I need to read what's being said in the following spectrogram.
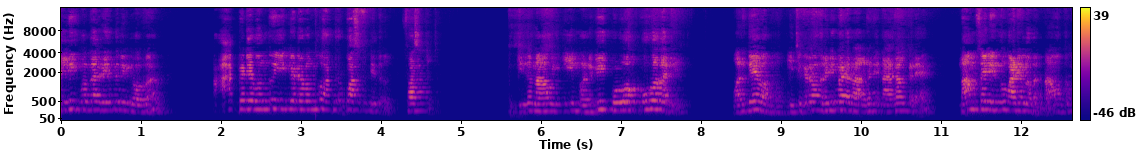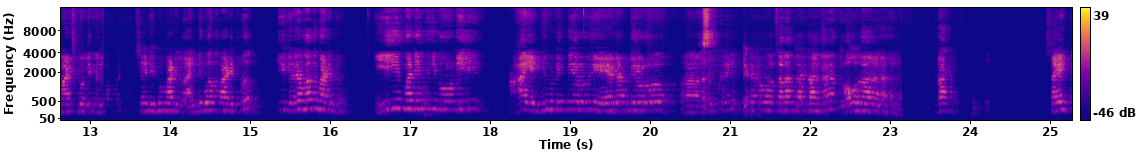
ಎಲ್ಲಿಗೆ ಬಂದಾರ ಏನ್ರಿ ಈಗ ಅವ್ರು? ಆ ಕಡೆ ಒಂದು, ಈ ಕಡೆ ಒಂದು ಅಂಡರ್ ಪಾಸ್ ಫಸ್ಟ್ ಈಗ ನಾವು ಈ ಮನವಿ ಕೊಡುವ ಪೂರ್ವದಲ್ಲಿ ಒಂದೇ ಒಂದು ಈಚೆ ಕಡೆ ಒಂದು ರೆಡಿ ಮಾಡ್ಯಾರ ಆಲ್ರೆಡಿ ನಾಗಾಲ್ ಕಡೆ ನಮ್ ಸೈಡ್ ಇನ್ನೂ ಮಾಡಿಲ್ಲ ನಾವಂತೂ ನಮ್ ಸೈಡ್ ಇನ್ನೂ ಮಾಡಿಲ್ಲ. ಅಲ್ಲಿ ಒಂದು ಮಾಡಿದ್ರು, ಈ ಕಡೆ ಒಂದು ಮಾಡಿದ್ರು. ಈ ಮನವಿ ನೋಡಿ ಆ ಎಕ್ಸಿಕ್ಯೂಟಿವ್ ಅವರು ಎ ಡಬ್ಲ್ಯೂ ಅವರು ಕಂಡಾಗ ಅವ್ರ ಸೈಟ್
